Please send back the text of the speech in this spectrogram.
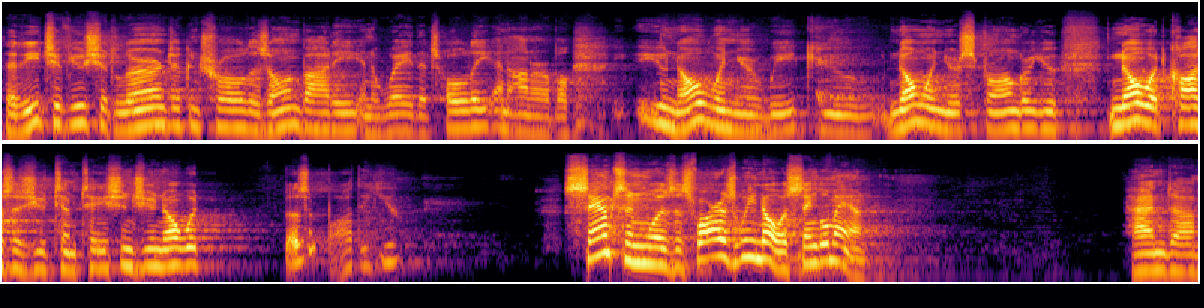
that each of you should learn to control his own body in a way that's holy and honorable. You know when you're weak, you know when you're stronger, you know what causes you temptations, you know what doesn't bother you. Samson was, as far as we know, a single man. And um,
